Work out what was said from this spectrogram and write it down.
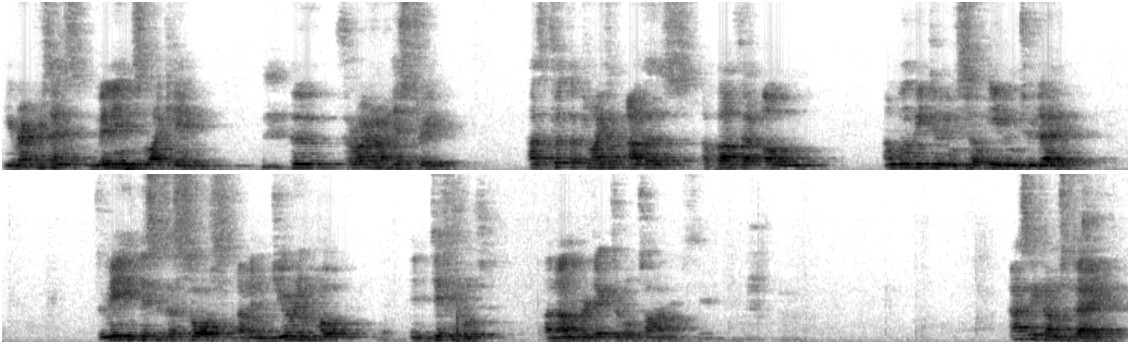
He represents millions like him who, throughout our history, has put the plight of others above their own and will be doing so even today. To me, this is a source of enduring hope in difficult and unpredictable times. As we come today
